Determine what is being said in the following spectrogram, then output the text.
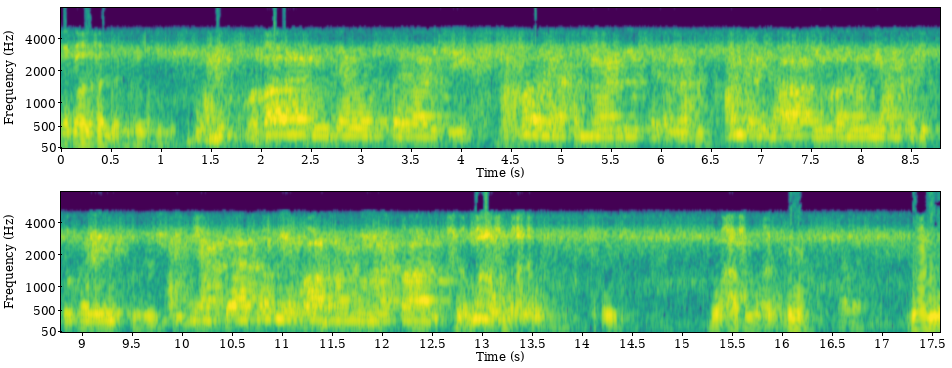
وقال وقال أبو داود الطيالسي أخبرنا حماد بن سلمة عن أبي العاص الغنوي عن أبي الطفيل عن ابن عباس رضي الله عنهما قال ابو عاصم الغنوي أبو عاصم الغنوي نعم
